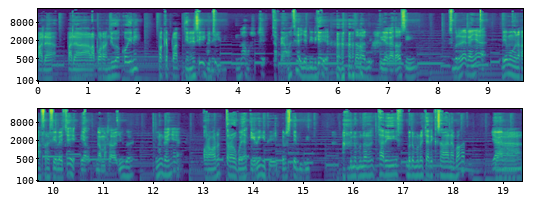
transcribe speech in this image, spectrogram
pada pada laporan juga kok ini pakai plat ini sih gini gini Enggak maksudnya capek amat ya jadi dia ya. Salah di, ya gak tahu sih. Sebenarnya kayaknya dia menggunakan privilege ya, ya nggak masalah juga. Cuman kayaknya orang-orang terlalu banyak iri gitu ya. Terus jadi di- bener-bener cari bener-bener cari kesalahannya banget. Ya. Ya, emang,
